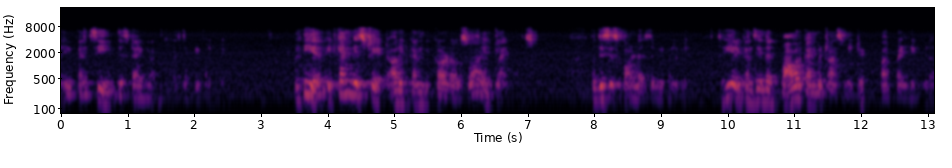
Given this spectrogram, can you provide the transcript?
you can see this diagram as the bevel. Here it can be straight or it can be curved also or inclined also. So this is called as the bevel gear. So here you can see that power can be transmitted perpendicular.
